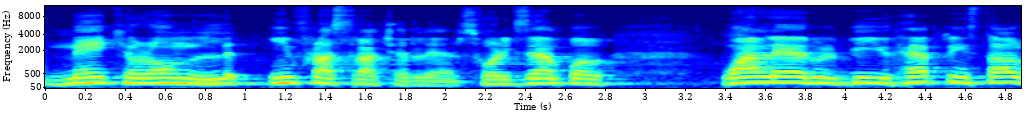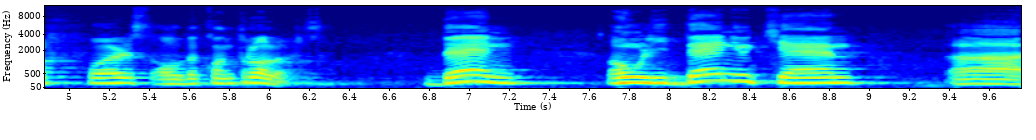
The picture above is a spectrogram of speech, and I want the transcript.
make your own infrastructure layers. For example, one layer will be you have to install first all the controllers. Then, only then you can uh,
